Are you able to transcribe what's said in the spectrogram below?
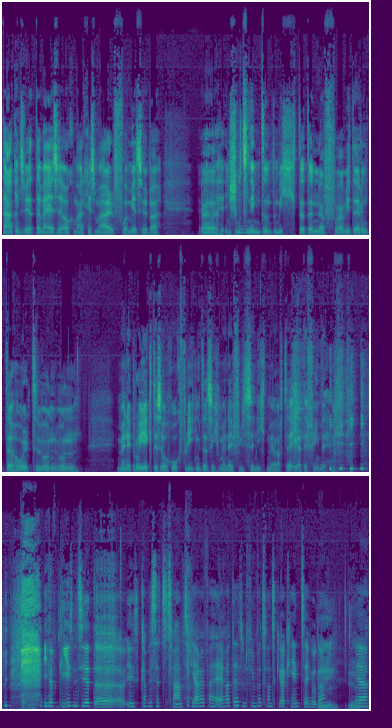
dankenswerterweise auch manches Mal vor mir selber äh, in Schutz mhm. nimmt und mich da dann auf, wieder runterholt, wenn, wenn meine Projekte so hoch fliegen, dass ich meine Füße nicht mehr auf der Erde finde. ich habe gelesen, sie hat, äh, ich glaube, sie ist jetzt 20 Jahre verheiratet und 25 Jahre kennt euch, oder? Mm, ja. ja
